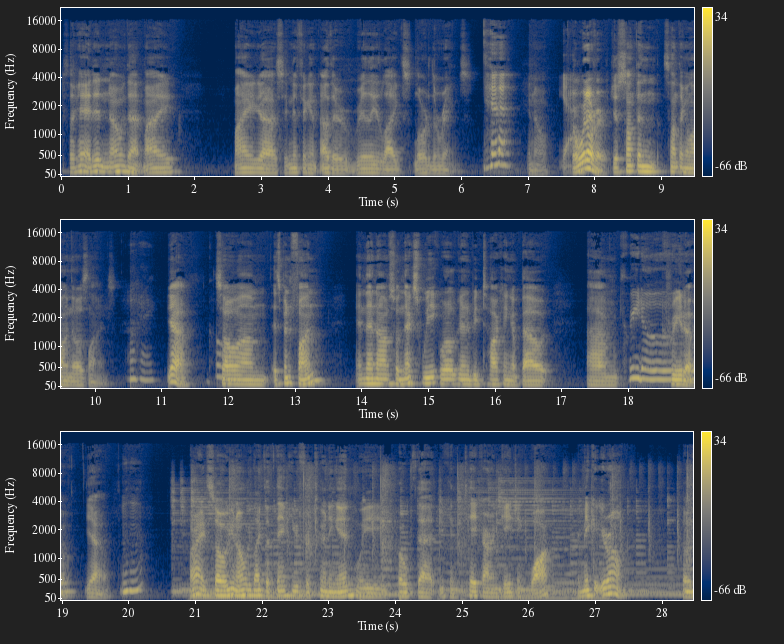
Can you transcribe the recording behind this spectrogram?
Just like hey i didn't know that my my uh, significant other really likes lord of the rings you know yeah. or whatever just something something along those lines Okay. yeah. So Cool. um, it's been fun, And then, um, so next week we're going to be talking about um, Credo. Credo. Yeah. Mm-hmm. All right. So, you know, we'd like to thank you for tuning in. We hope that you can take our engaging walk and make it your own. So, Mhm.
